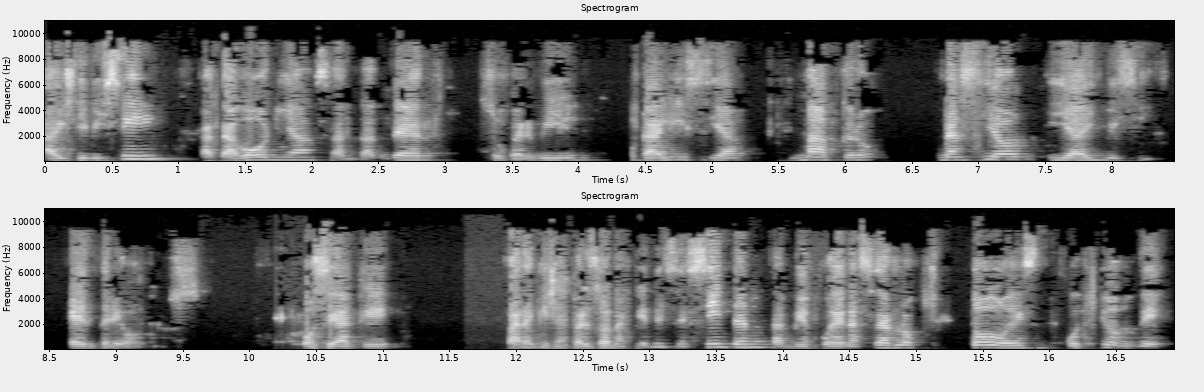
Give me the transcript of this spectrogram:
ICBC, Patagonia, Santander, Superville, Galicia, Macro Nación y IBC, entre otros. O sea que para aquellas personas que necesiten también pueden hacerlo. Todo es cuestión de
